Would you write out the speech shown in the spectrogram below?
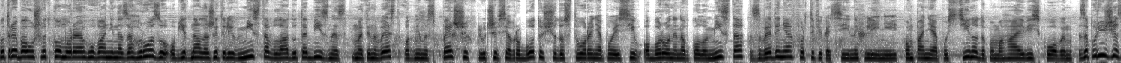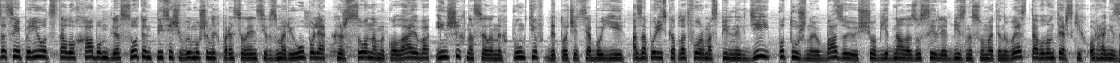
Потреба у швидкому реагуванні на загрозу об'єднала жителів міста, владу та бізнес. Метінвест одним із перших включився в роботу щодо створення поясів оборони навколо міста, зведення фортифікаційних ліній. Компанія постійно допомагає військовим. Запоріжжя за цей період стало хабом для сотень тисяч вимушених переселенців з Маріуполя, Херсона, Миколаєва, інших населених пунктів, де точаться бої. А запорізька платформа спільних дій потужною базою, що об'єднала зусилля бізнесу Метінвест та волонтерських організацій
